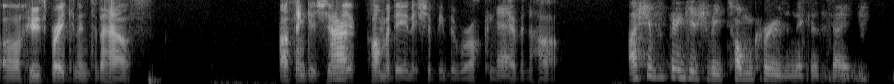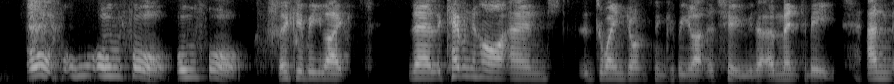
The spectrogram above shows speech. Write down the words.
Oh, who's breaking into the house? I think it should be uh, a comedy and it should be The Rock and Yeah. Kevin Hart. I should think it should be Tom Cruise and Nicolas Cage. All, all, all four, all four. They could be like, they're Kevin Hart and Dwayne Johnson could be like the two that are meant to be, and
